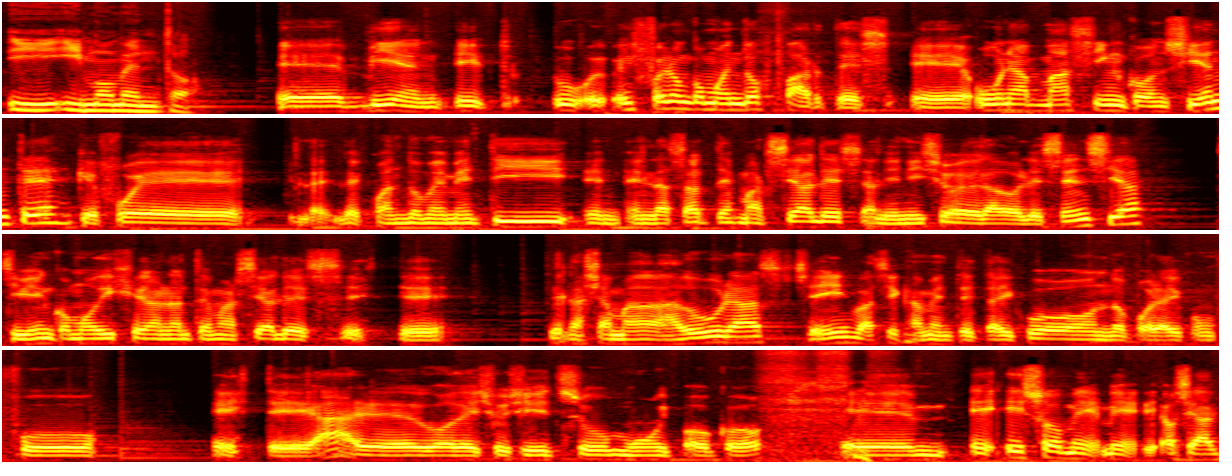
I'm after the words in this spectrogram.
y, momento? Eh, bien, y, fueron como en dos partes. Eh, una más inconsciente, que fue cuando me metí en, las artes marciales al inicio de la adolescencia. Si bien, como dije, eran artes marciales este, de las llamadas duras, ¿sí? básicamente taekwondo, por ahí kung fu, este, algo de jiu-jitsu, muy poco. Eh, e, eso me, o sea,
